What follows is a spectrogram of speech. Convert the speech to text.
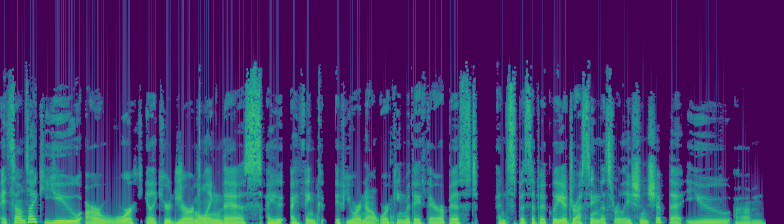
it sounds like you are work, like you're journaling this, I, I think if you are not working with a therapist and specifically addressing this relationship, that you, um,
